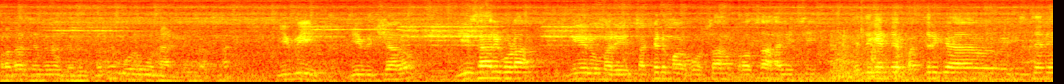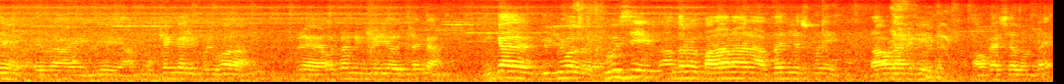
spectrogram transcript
ప్రదర్శించడం జరుగుతుంది. మూడు మూడు నాటకాలు ఇవి ఈ విషయాలు. ఈసారి కూడా మీరు మరి చక్కటి మాకు ఉత్సాహం ప్రోత్సాహాలు ఇచ్చి ఎందుకంటే పత్రిక ఇస్తేనే ముఖ్యంగా ఇప్పుడు ఇవాళ ఎలక్ట్రానిక్ మీడియా వచ్చాక ఇంకా విజువల్ చూసి అందరూ బలానా అని అర్థం చేసుకుని రావడానికి అవకాశాలు ఉంటాయి.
